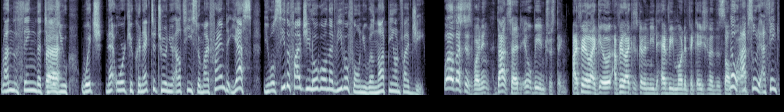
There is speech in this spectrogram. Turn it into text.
Run the thing that tells Uh. you which network you're connected to in your LTE. So my friend, yes, you will see the 5G logo on that Vivo phone. You will not be on 5G. Well, that's disappointing. That said, it'll be interesting. I feel like it, I feel like it's going to need heavy modification of the software. No, absolutely. I think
